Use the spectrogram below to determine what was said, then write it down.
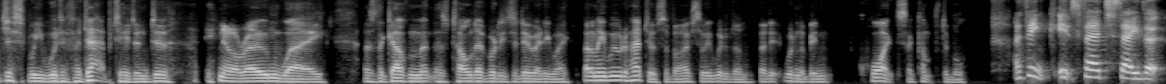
just we would have adapted and do in our own way, as the government has told everybody to do anyway. But I mean, we would have had to have survived, so we would have done, but it wouldn't have been quite so comfortable. I think it's fair to say that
